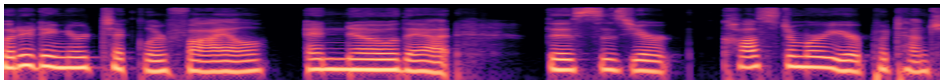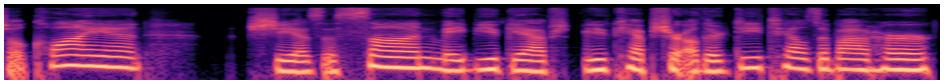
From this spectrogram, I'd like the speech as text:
put it in your tickler file and know that this is your customer, your potential client. She has a son. Maybe you, gap- you capture other details about her.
